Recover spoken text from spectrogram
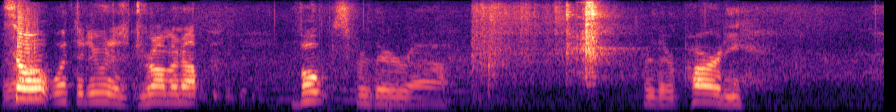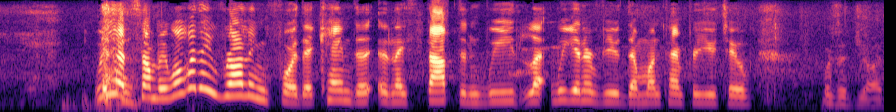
They're So- all- what they're doing is drumming up votes for their uh, for their party. We had somebody. What were they running for? That came to and they stopped and we let, we interviewed them one time for YouTube. It Was a judge.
